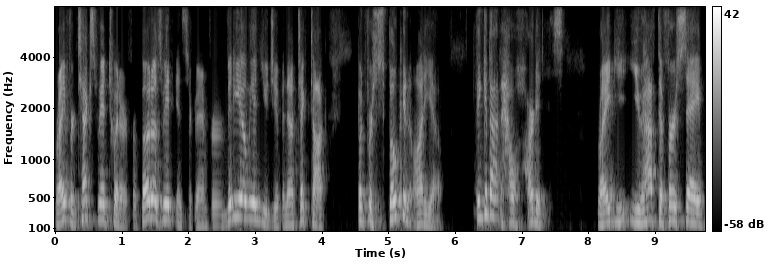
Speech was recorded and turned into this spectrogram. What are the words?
right? For text, we had Twitter. For photos, we had Instagram. For video, we had YouTube and now TikTok. But for spoken audio, think about how hard it is, right? You, you have to first say,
